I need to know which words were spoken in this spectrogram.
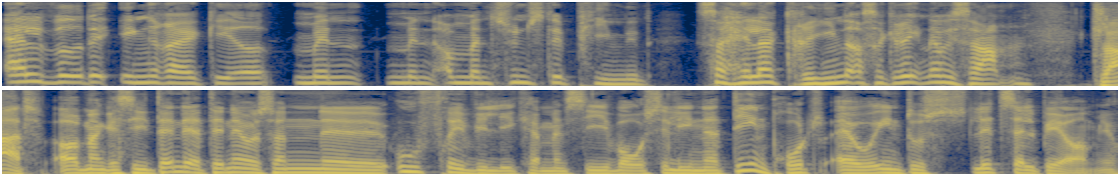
Alle ved det, ingen reagerede. Men, men om man synes, det er pinligt, så hellere grine, og så griner vi sammen. Klart, og man kan sige, den der, den er jo sådan øh, ufrivillig, kan man sige, hvor Selina, din prut er jo en, du lidt selv beder om jo.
